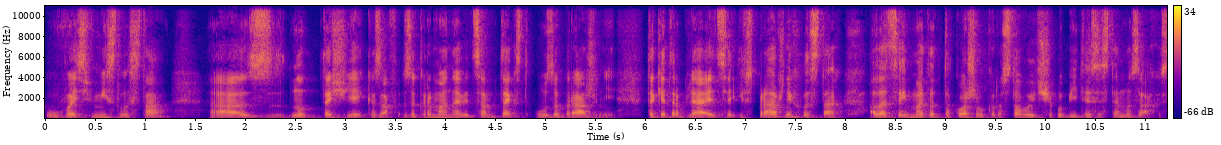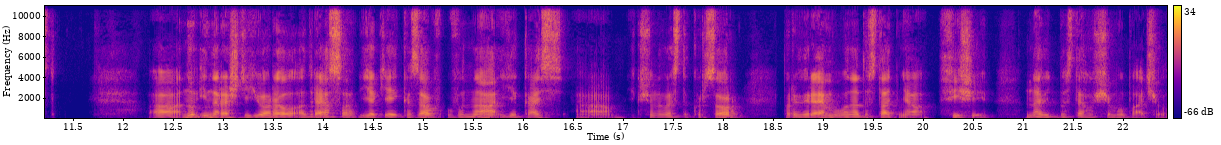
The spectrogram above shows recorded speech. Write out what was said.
увесь вміст листа ну, те, що я й казав, зокрема, навіть сам текст у зображенні. Таке трапляється і в справжніх листах, але цей метод також використовують, щоб обійти систему захисту. Ну і нарешті URL-адреса, як я і казав, вона якась, якщо навести курсор, перевіряємо, вона достатньо фіші, навіть без того, що ми бачили.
